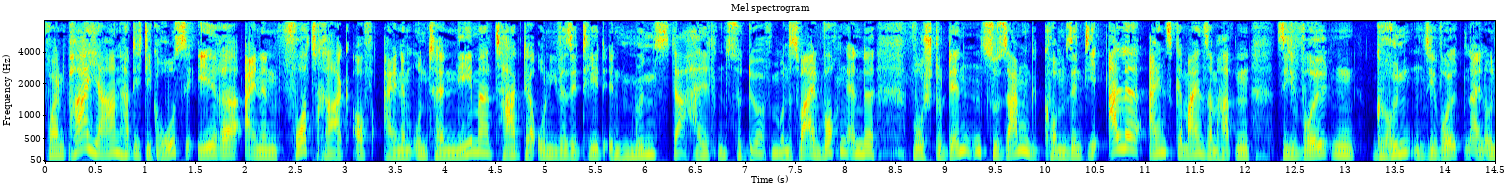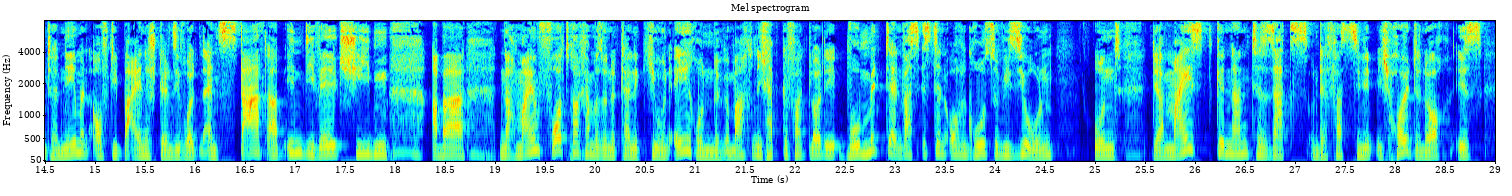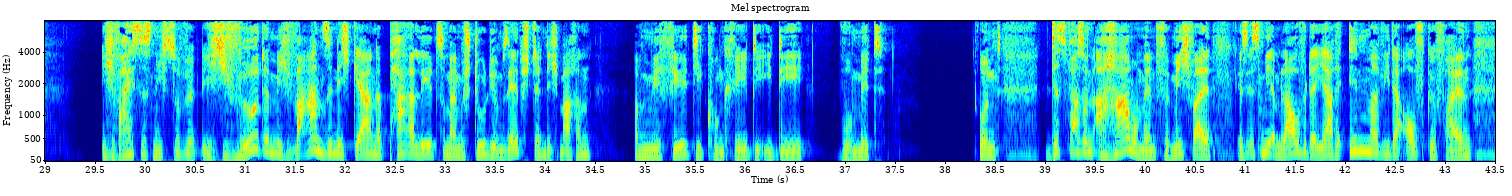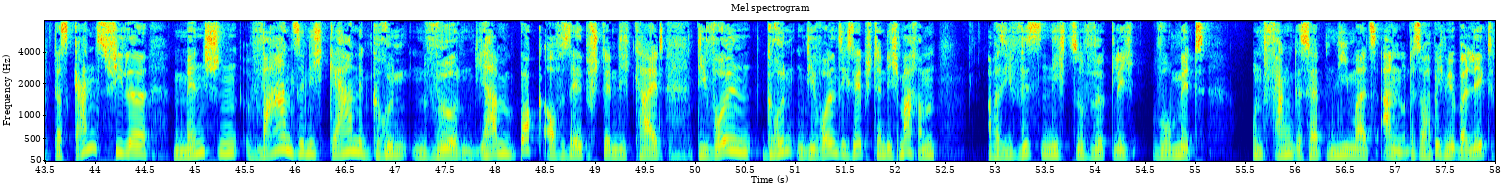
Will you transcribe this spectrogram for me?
Vor ein paar Jahren hatte ich die große Ehre, einen Vortrag auf einem Unternehmertag der Universität in Münster halten zu dürfen. Und es war ein Wochenende, wo Studenten zusammengekommen sind, die alle eins gemeinsam hatten. Sie wollten gründen. Sie wollten ein Unternehmen auf die Beine stellen. Sie wollten ein Start-up in die Welt schieben. Aber nach meinem Vortrag haben wir so eine kleine Q&A-Runde gemacht und ich habe gefragt, Leute, womit denn? Was ist denn eure große Vision? Und der meistgenannte Satz, und der fasziniert mich heute noch, ist, ich weiß es nicht so wirklich. Ich würde mich wahnsinnig gerne parallel zu meinem Studium selbstständig machen, aber mir fehlt die konkrete Idee, womit. Und das war so ein Aha-Moment für mich, weil es ist mir im Laufe der Jahre immer wieder aufgefallen, dass ganz viele Menschen wahnsinnig gerne gründen würden. Die haben Bock auf Selbstständigkeit, die wollen gründen, die wollen sich selbstständig machen, aber sie wissen nicht so wirklich womit und fangen deshalb niemals an. Und deshalb habe ich mir überlegt,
